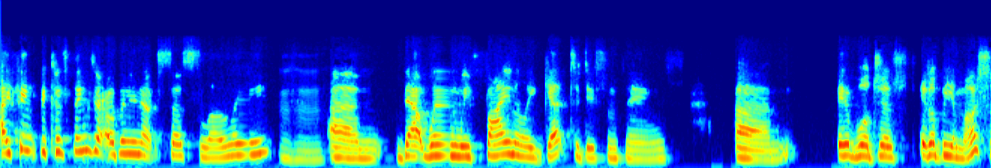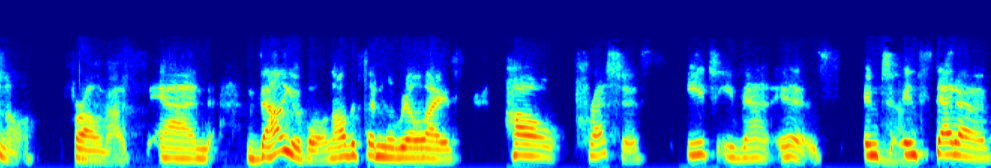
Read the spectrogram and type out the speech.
i think because things are opening up so slowly mm-hmm. um, that when we finally get to do some things um, it will just it'll be emotional for all of us and valuable and all of a sudden we'll realize how precious each event is in- yeah. instead of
